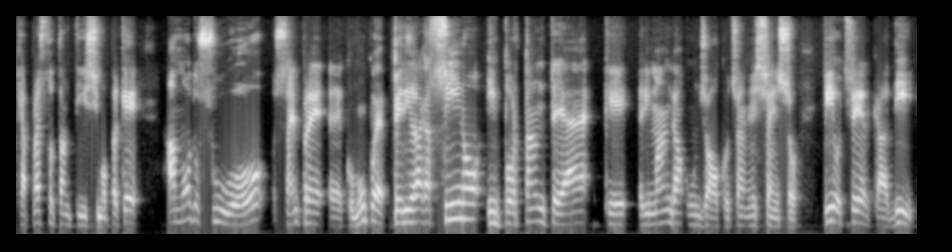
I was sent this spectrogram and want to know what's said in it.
che apprezzo tantissimo perché a modo suo, sempre eh, comunque per il ragazzino importante è che rimanga un gioco, cioè nel senso Pio cerca di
